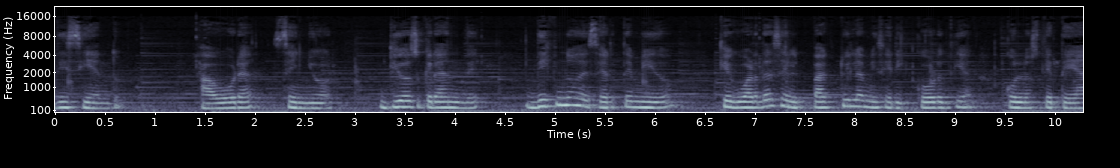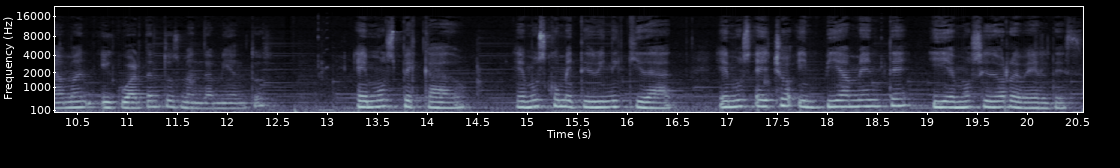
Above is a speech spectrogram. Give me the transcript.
diciendo, Ahora, Señor, Dios grande, digno de ser temido, que guardas el pacto y la misericordia con los que te aman y guardan tus mandamientos, hemos pecado, hemos cometido iniquidad, hemos hecho impíamente y hemos sido rebeldes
